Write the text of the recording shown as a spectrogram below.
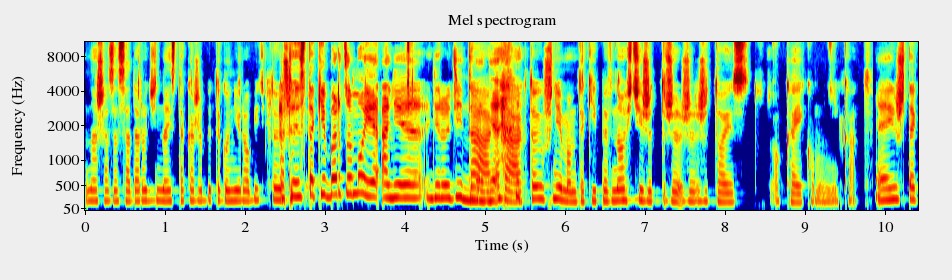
nasza zasada rodzinna jest taka, żeby tego nie robić. To już... A to jest takie bardzo moje, a nie, nie rodzinne, Tak, nie? tak, to już nie mam takiej pewności, że, że, że, że to jest okay, komunikat. E, już tak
